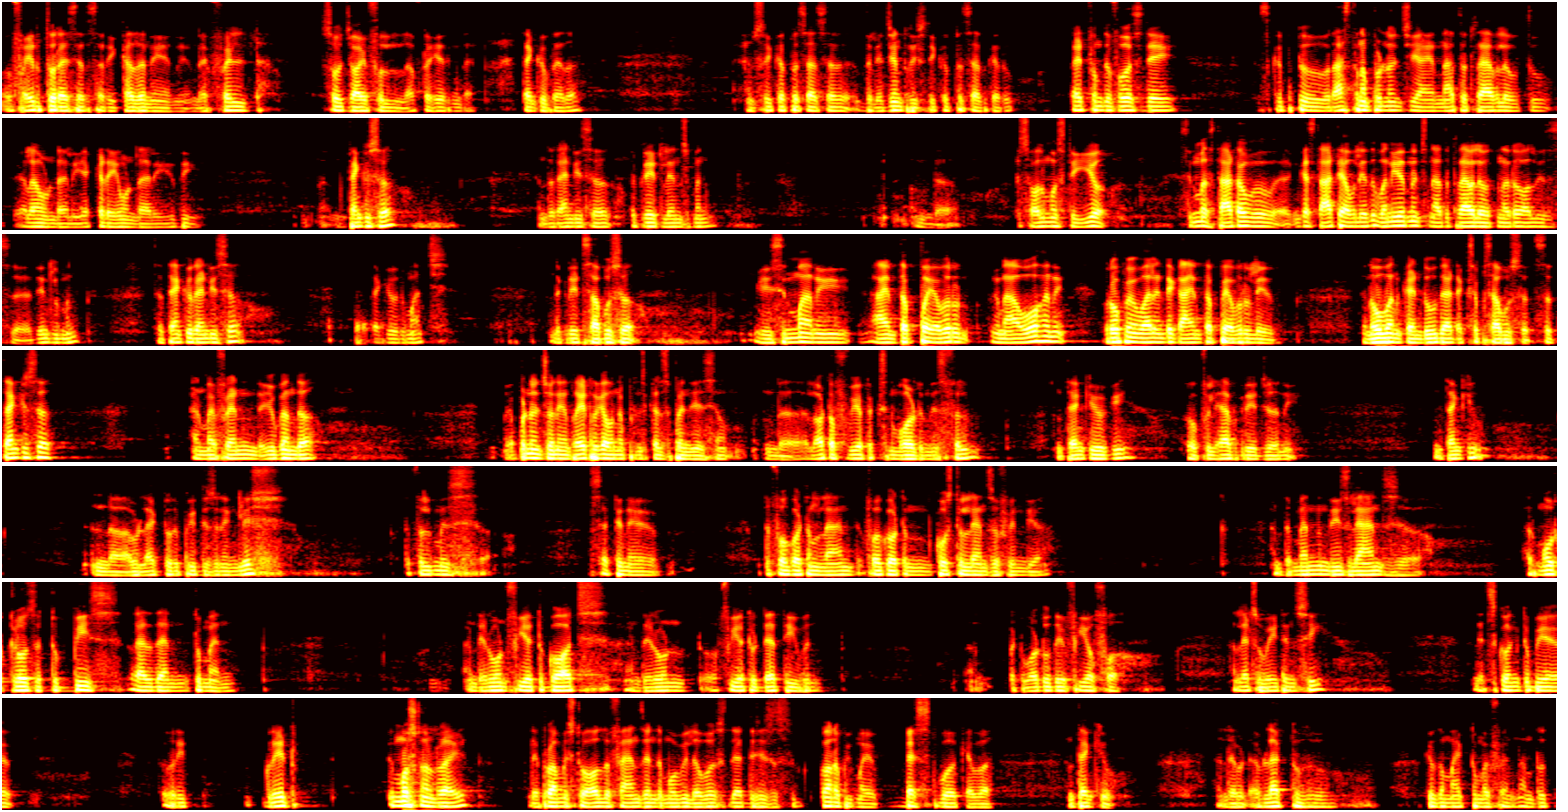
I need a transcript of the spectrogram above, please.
ఫైర్తో రాశారు సార్ ఈ కథని and I felt so joyful after hearing that thank you brother and Srikar Prasad sir the legendary Srikar Prasad garu right from the first day script రాస్తున్నప్పటి నుంచి ఆయన నాతో travel అవుతూ ఎలా ఉండాలి ఎక్కడ ఏమి ఉండాలి ఇది. Thank you sir and the Randy sir the great lensmen it's almost year cinema start అవ్వ ఇంకా స్టార్ట్ అవ్వలేదు. వన్ ఇయర్ నుంచి నాతో ట్రావెల్ అవుతున్నారు all this gentlemen so thank you Randy sir thank you very much and great Sabu sir ఈ సినిమాని ఆయన తప్ప ఎవరు నా ఊహని రూపం ఇవ్వాలంటే ఆయన తప్ప ఎవరు లేరు. No one can do that except Sabu sir so thank you sir and my friend Yugandhar ఎప్పటి నుంచో నేను రైటర్గా ఉన్నప్పటి నుంచి కలిసి పనిచేసాం and uh, a lot of VFX involved in this film. And thank you, Yogi. Hopefully, have a great journey. And thank you. And uh, I would like to repeat this in English. The film is uh, set in a, the forgotten land, forgotten coastal lands of India. And the men in these lands uh, are more closer to beasts rather than to men. And they don't fear to gods, and they don't uh, fear to death even. But what do they fear for? Let's wait and see. It's going to be a, very great emotional ride. I promise to all the fans and the movie lovers that this is going to be my best work ever. And thank you. And I would, I would like to give the mic to my friend Andrut.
